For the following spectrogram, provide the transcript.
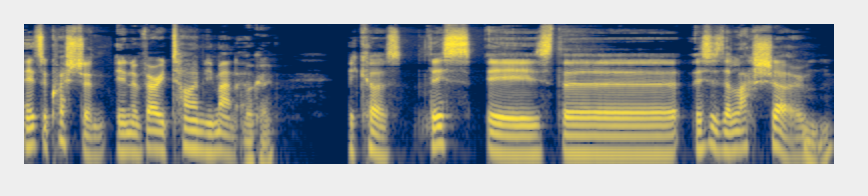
it's a question in a very timely manner Okay. because this is the this is the last show Mm.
